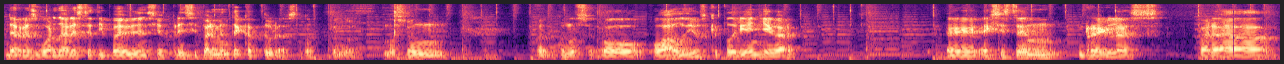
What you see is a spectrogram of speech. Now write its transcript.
de resguardar este tipo de evidencia, principalmente capturas, ¿no? Cuando, son, o audios que podrían llegar eh, existen reglas para,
